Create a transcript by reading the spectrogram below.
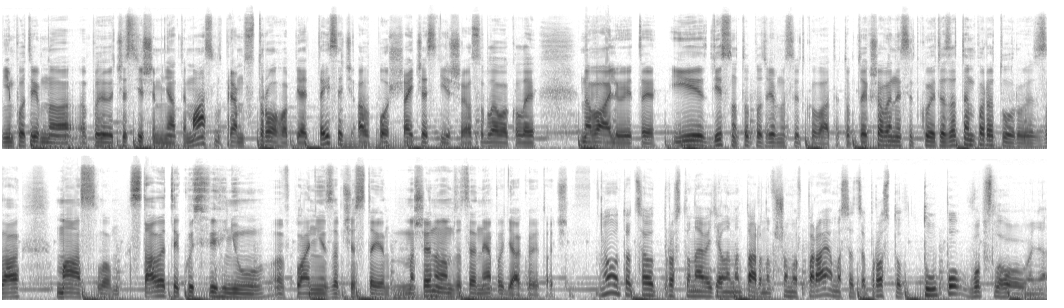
Їм потрібно е, частіше міняти масло, прям строго 5 тисяч, або ще частіше, особливо коли навалюєте. І дійсно тут потрібно слідкувати. Тобто, якщо ви не слідкуєте за температурою, за маслом, ставите якусь фігню е, в плані запчастин, машина вам за це не подякує точно. Ну, то це от просто навіть елементарно, в що ми впираємося, це просто тупо в обслуговування.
